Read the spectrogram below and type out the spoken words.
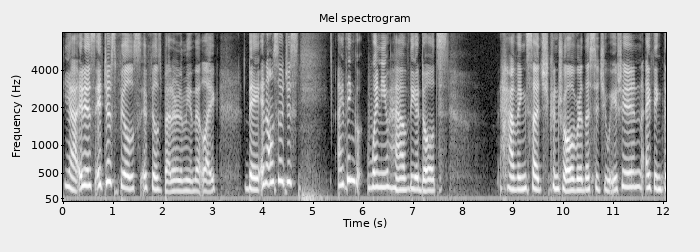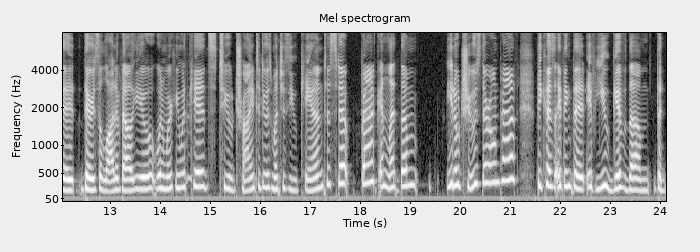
yeah, it is. It just feels. It feels better to me that like they, and also just, I think when you have the adults having such control over the situation, I think that there's a lot of value when working with kids to try to do as much as you can to step back and let them you know choose their own path because i think that if you give them the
